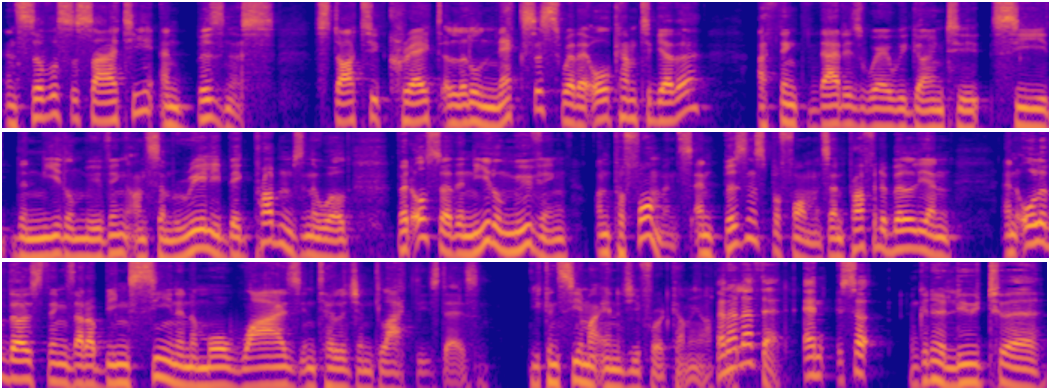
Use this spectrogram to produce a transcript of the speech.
and civil society and business start to create a little nexus where they all come together, I think that is where we're going to see the needle moving on some really big problems in the world, but also the needle moving on performance and business performance and profitability and and all of those things that are being seen in a more wise, intelligent light these days. You can see my energy for it coming out. And I love that. And so I'm going to allude to a,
